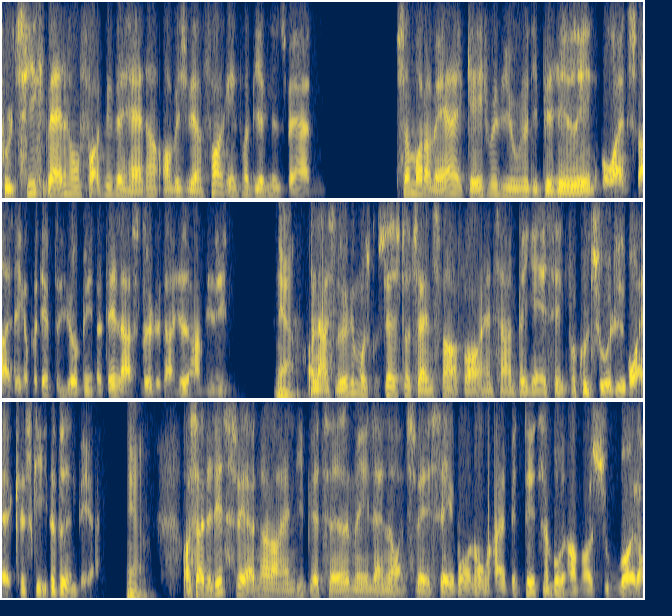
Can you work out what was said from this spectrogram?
politik, hvad er det for folk, vi vil have der? Og hvis vi har folk ind fra virkelighedens verden, så må der være et gate review, når de bliver hævet ind, hvor ansvaret ligger på dem, der hiver dem ind. Og det er Lars Lykke, der hedder ham ind. Ja. Og Lars Lykke må skulle selv stå til ansvar for, at han tager en bagas ind for kulturlivet, hvor alt kan ske. Det ved en hver. Ja. Og så er det lidt svært, når han lige bliver taget med en eller anden åndssvag sag, hvor nogen har en vendetta mod ham og suger eller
